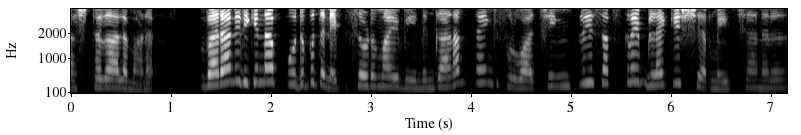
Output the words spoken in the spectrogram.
കഷ്ടകാലമാണ്. വരാനിരിക്കുന്ന പുതുപുത്തൻ എപ്പിസോഡുമായി വീണ്ടും കാണാം. Thank for watching please subscribe like share my channel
